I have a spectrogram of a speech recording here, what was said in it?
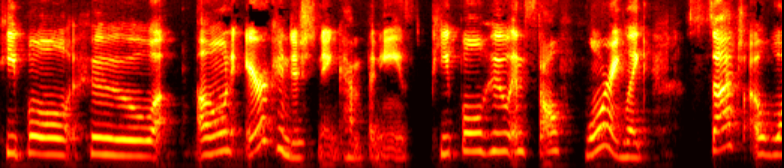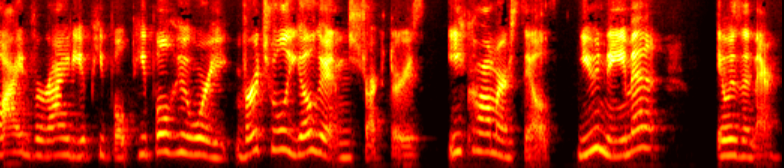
people who own air conditioning companies, people who install flooring, like such a wide variety of people, people who were virtual yoga instructors, e commerce sales, you name it, it was in there.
